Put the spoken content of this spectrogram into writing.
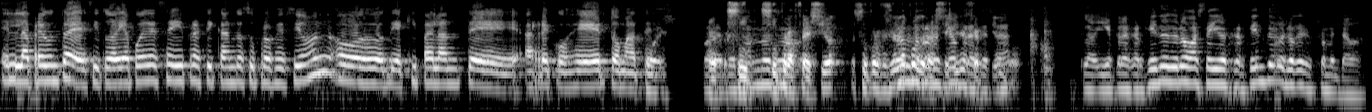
Eh, La pregunta es si todavía puede seguir practicando su profesión o de aquí para adelante a recoger tomates. Pues, para su, no profesión, su profesión no la podrá seguir para ejerciendo. Claro, y pero ejerciendo, desde luego ha seguido ejerciendo, es lo que os comentaba.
